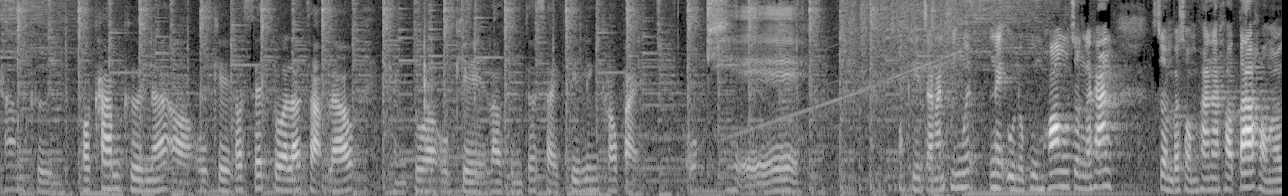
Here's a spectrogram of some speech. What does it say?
ข้ามคืน พอข้ามคืนนะอ๋อโอเคเขาเซตตัวแล้วจับแล้วแข็งตัวโอเค เราถึงจะใส่ฟีลลิ่งเข้าไป โอเค โอเค จากนั้นทิ้งไว้ในอุณหภูมิห้องจนกระทั่งส่วนผสมพานาคาต้าของเรา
